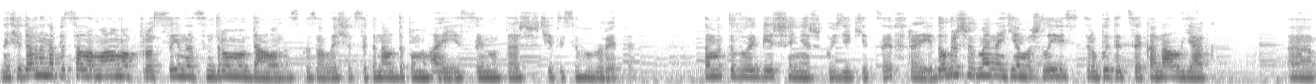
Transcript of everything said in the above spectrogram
Нещодавно написала мама про сина з синдромом Дауна. Сказала, що цей канал допомагає її сину теж вчитися говорити. Це мотивує більше, ніж будь-які цифри. І добре, що в мене є можливість робити цей канал як, е,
